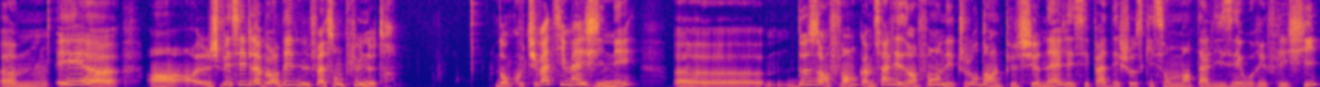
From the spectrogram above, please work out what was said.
et je vais essayer de l'aborder d'une façon plus neutre. Donc, tu vas t'imaginer euh, deux enfants, comme ça les enfants on est toujours dans le pulsionnel et c'est pas des choses qui sont mentalisées ou réfléchies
